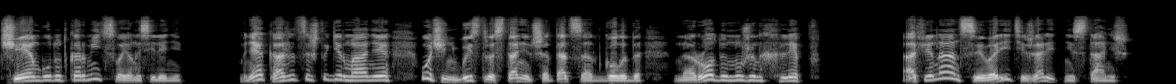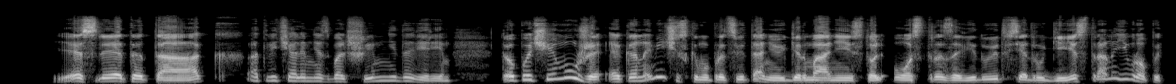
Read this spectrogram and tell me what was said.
чем будут кормить свое население. Мне кажется, что Германия очень быстро станет шататься от голода. Народу нужен хлеб, а финансы варить и жарить не станешь. Если это так, — отвечали мне с большим недоверием, — то почему же экономическому процветанию Германии столь остро завидуют все другие страны Европы?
